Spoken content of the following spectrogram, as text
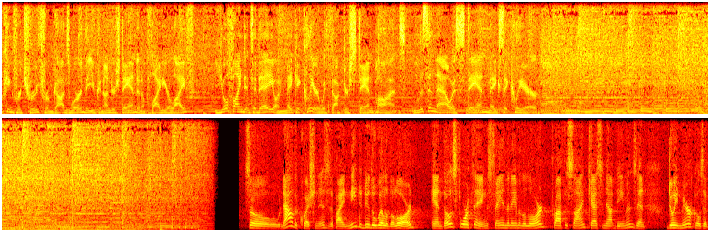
Looking for truth from God's Word that you can understand and apply to your life? You'll find it today on Make It Clear with Dr. Stan Ponz. Listen now as Stan makes it clear. So now the question is, is if I need to do the will of the Lord, and those four things, saying the name of the Lord, prophesying, casting out demons, and doing miracles, if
